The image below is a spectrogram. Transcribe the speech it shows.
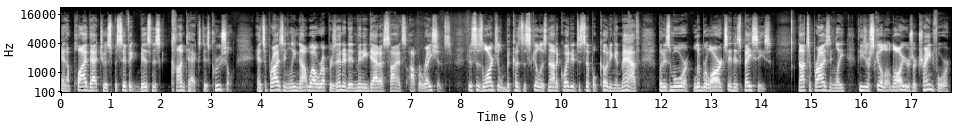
and apply that to a specific business context is crucial, and surprisingly not well represented in many data science operations. This is largely because the skill is not equated to simple coding and math, but is more liberal arts in its bases. Not surprisingly, these are skills that lawyers are trained for,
